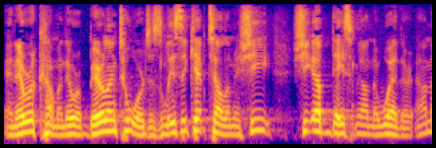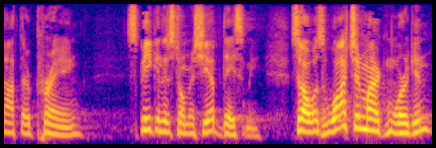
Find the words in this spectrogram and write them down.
And they were coming, they were barreling towards us. Lisa kept telling me, she, she updates me on the weather. I'm out there praying, speaking to the storm, and she updates me. So I was watching Mike Morgan,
